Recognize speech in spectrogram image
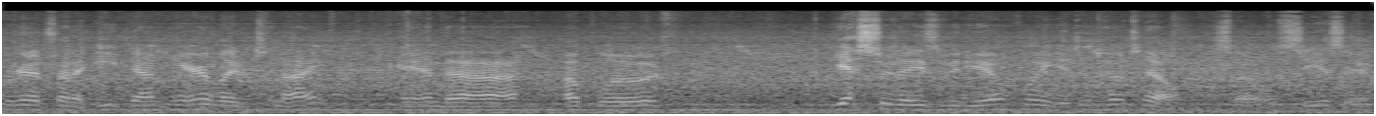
We're gonna try to eat down here later tonight and uh, upload yesterday's video when we get to the hotel. So see you soon.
